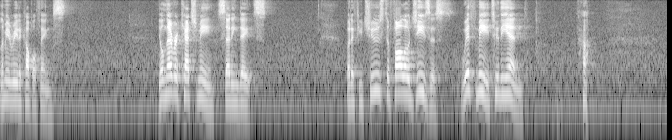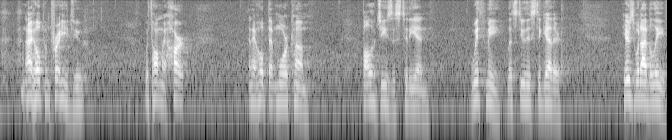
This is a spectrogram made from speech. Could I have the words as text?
Let me read a couple things. You'll never catch me setting dates. But if you choose to follow Jesus with me to the end, and I hope and pray you do with all my heart, and I hope that more come, follow Jesus to the end with me. Let's do this together. Here's what I believe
